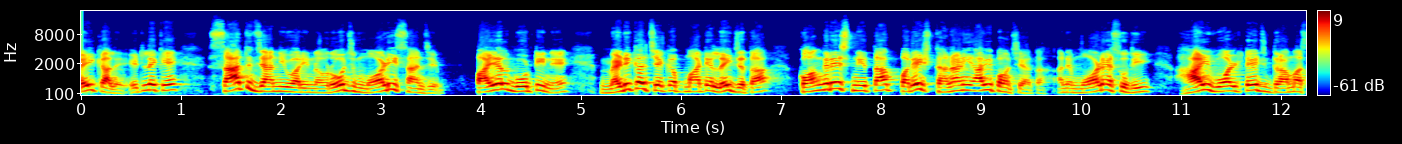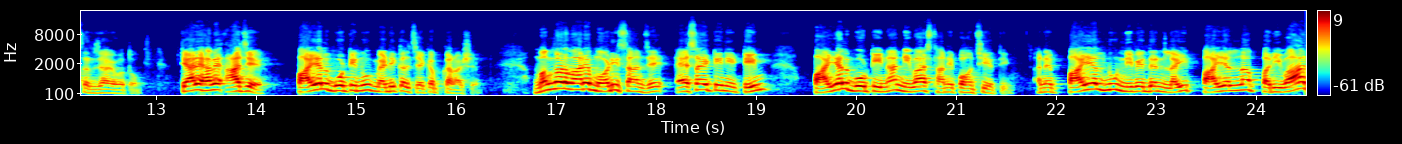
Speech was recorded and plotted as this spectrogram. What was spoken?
ગઈકાલે, એટલે કે સાત જાન્યુઆરીના રોજ મોડી સાંજે, પાયલ ગોટીને મેડિકલ ચેકઅપ માટે લઈ જતા કોંગ્રેસ નેતા પરેશ ધાનાણી આવી પહોંચ્યા હતા અને મોડે સુધી હાઈ વોલ્ટેજ ડ્રામા સર્જાયો હતો. ત્યારે હવે આજે પાયલ ગોટીનું મેડિકલ ચેકઅપ કરાશે. મંગળવારે મોડી સાંજે એસઆઈટીની ટીમ પાયલ ગોટીના નિવાસ સ્થાને પહોંચી હતી અને પાયલનું નિવેદન લઈ પાયલના પરિવાર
